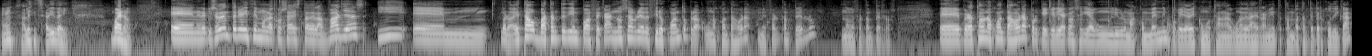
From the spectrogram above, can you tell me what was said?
¿eh? Salid, salid de ahí. Bueno, en el episodio anterior hicimos la cosa esta de las vallas y... Eh, bueno, he estado bastante tiempo AFK, no sabría deciros cuánto, pero unas cuantas horas. ¿Me faltan perros? No me faltan perros. Eh, pero he estado unas cuantas horas porque quería conseguir algún libro más con vending, porque ya veis cómo están algunas de las herramientas, están bastante perjudicadas.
